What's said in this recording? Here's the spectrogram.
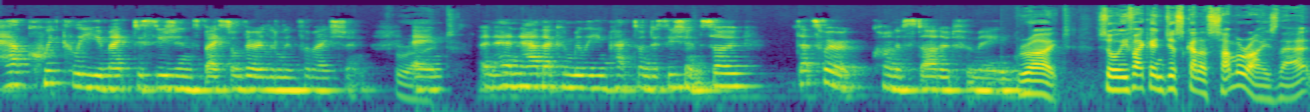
how quickly you make decisions based on very little information, right. and, and and how that can really impact on decisions. So that's where it kind of started for me. Right. So, if I can just kind of summarize that,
